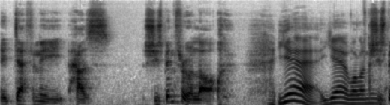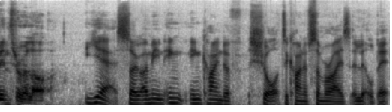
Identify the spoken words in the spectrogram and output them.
it definitely has she's been through a lot Yeah. Yeah. Well, I mean, she's been through a lot Yeah, so I mean, in in kind of short, to kind of summarize a little bit.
